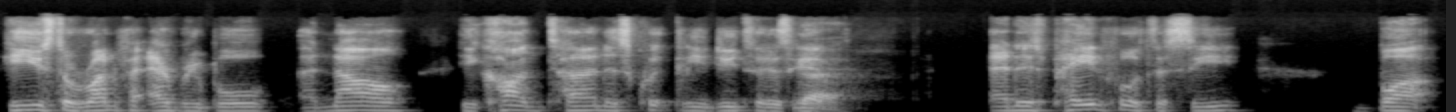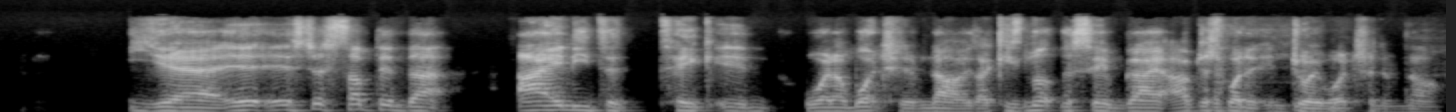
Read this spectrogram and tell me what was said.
he used to run for every ball, and now he can't turn as quickly due to his hip, yeah. and it's painful to see. But yeah, it, it's just something that I need to take in when I'm watching him now. It's like he's not the same guy. I just want to enjoy watching him now.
